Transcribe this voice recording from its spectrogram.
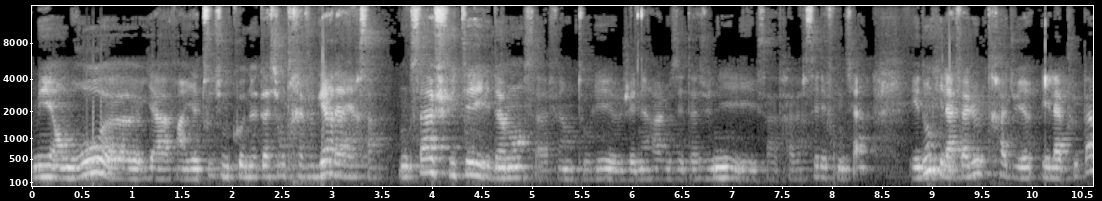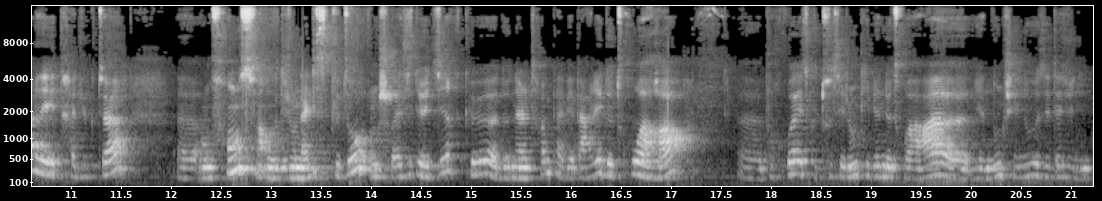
mais en gros, euh, il y, a toute une connotation très vulgaire derrière ça. Donc ça a fuité, évidemment, ça a fait un tollé général aux États-Unis et ça a traversé les frontières. Et donc il a fallu le traduire. Et la plupart des traducteurs en France, enfin, ou des journalistes plutôt, ont choisi de dire que Donald Trump avait parlé de Troara. pourquoi est-ce que tous ces gens qui viennent de Troara viennent donc chez nous aux États-Unis?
